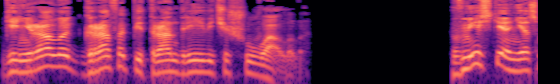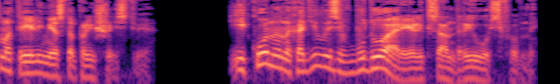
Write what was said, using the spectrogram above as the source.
генерала графа Петра Андреевича Шувалова. Вместе они осмотрели место происшествия. Икона находилась в будуаре Александры Иосифовны,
